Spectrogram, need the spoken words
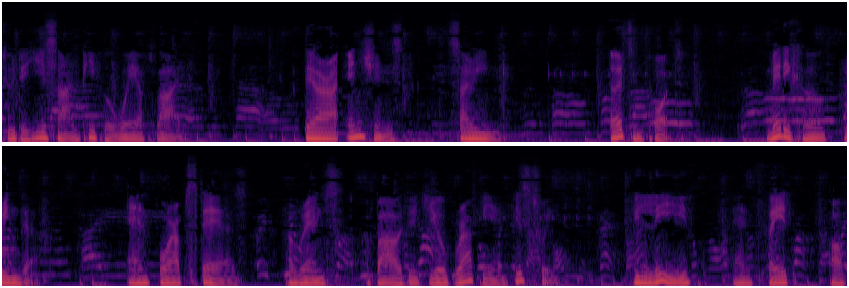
to the Yisan people way of life. There are ancient syringe, earthen pot, medical grinder, and for upstairs, arranged about the geography and history, belief and faith of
